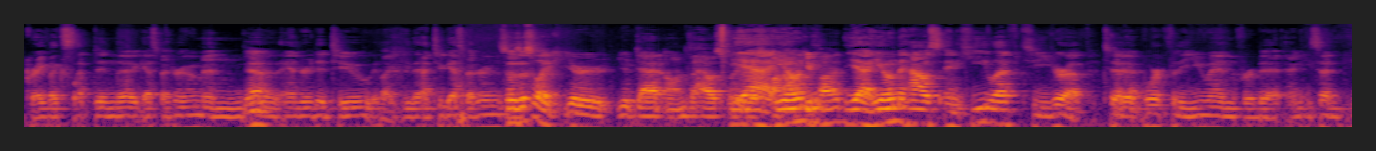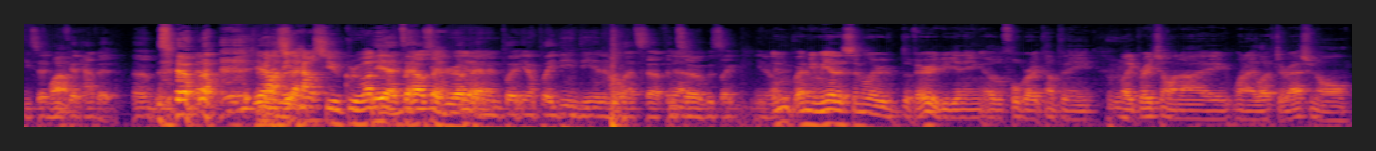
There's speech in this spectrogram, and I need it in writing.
Greg like slept in the guest bedroom and Yeah. you know, Andrew did too. Like they had two guest bedrooms. So is this like your your dad owned the house, but yeah, he was owned unoccupied? yeah he owned the house and he left to Europe to Okay. work for the UN for a bit and he said he said Wow. we could have it. Um, so Yeah. yeah, it's the house you grew up in. yeah, it's the right? house I grew up Yeah. in and play you know play D and D and all that stuff and Yeah. so it was like you know And I mean, we had a similar the very beginning of the Fullbright company. Mhm. Like Rachel and I, when I left Irrational,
